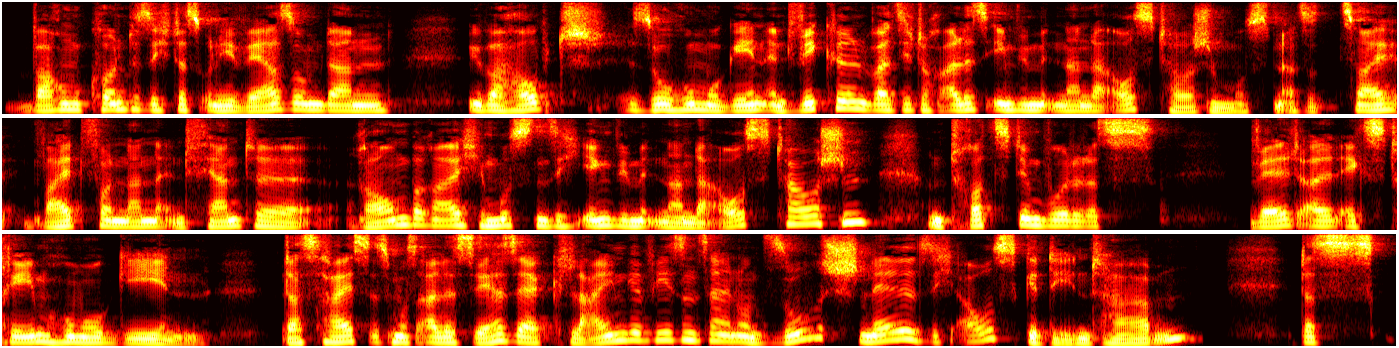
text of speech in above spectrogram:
warum konnte sich das Universum dann überhaupt so homogen entwickeln, weil sich doch alles irgendwie miteinander austauschen mussten. Also zwei weit voneinander entfernte Raumbereiche mussten sich irgendwie miteinander austauschen und trotzdem wurde das Weltall extrem homogen. Das heißt, es muss alles sehr, sehr klein gewesen sein und so schnell sich ausgedehnt haben, dass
